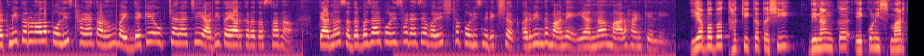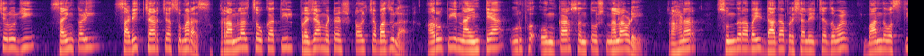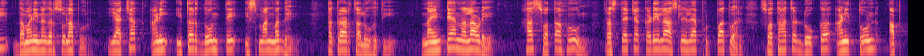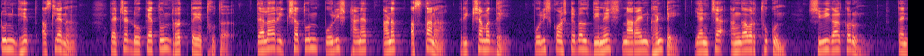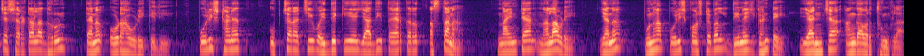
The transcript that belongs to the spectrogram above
जखमी तरुणाला पोलीस ठाण्यात आणून वैद्यकीय उपचाराची यादी तयार करत असताना त्यानं सदर बाजार पोलीस ठाण्याचे वरिष्ठ पोलीस निरीक्षक अरविंद माने यांना मारहाण केली. याबाबत हकीकत अशी दिनांक एकोणीस मार्च रोजी सायंकाळी साडेचारच्या सुमारास रामलाल चौकातील प्रजा मटण स्टॉलच्या बाजूला आरोपी नाईंट्या उर्फ ओंकार संतोष नलावडे राहणार सुंदराबाई डागा प्रशालेच्या जवळ बांधवस्ती दमाणीनगर सोलापूर. याच्यात आणि इतर दोन ते इस्मानमध्ये तक्रार चालू होती. नाईंट्या नलावडे हा स्वतः होऊन रस्त्याच्या कडेला असलेल्या फुटपाथवर स्वतःचं डोकं आणि तोंड आपटून घेत असल्यानं त्याच्या डोक्यातून रक्त येत होतं. त्याला रिक्षातून पोलीस ठाण्यात आणत असताना रिक्षामध्ये पोलीस कॉन्स्टेबल दिनेश नारायण घंटे यांच्या अंगावर थुकून शिवीगाळ करून त्यांच्या शर्टाला धरून त्यानं ओढाओढी केली. पोलीस ठाण्यात उपचाराची वैद्यकीय यादी तयार करत असताना नाईंट्या नलावडे यानं पुन्हा पोलीस कॉन्स्टेबल दिनेश घंटे यांच्या अंगावर थुंकला.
